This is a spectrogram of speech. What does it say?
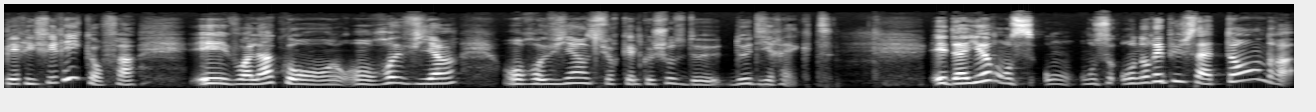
périphérique, enfin, et voilà qu'on revient, on revient sur quelque chose de direct. Et d'ailleurs, on, aurait pu s'attendre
